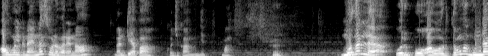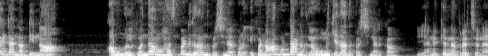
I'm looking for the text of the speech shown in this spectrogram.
அவங்களுக்கு நான் என்ன சொல்ல வரேன்னா வண்டியாப்பா கொஞ்சம் காமிங்க வா. முதல்ல ஒரு போ ஒருத்தவங்க குண்டாயிட்டாங்க அப்படின்னா அவங்களுக்கு வந்து அவங்க ஹஸ்பண்டுக்கு தான் அந்த பிரச்சனை இருக்கணும். இப்போ நான் குண்டானதுல உனக்கு ஏதாவது பிரச்சனை இருக்கா? எனக்கு என்ன பிரச்சனை?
